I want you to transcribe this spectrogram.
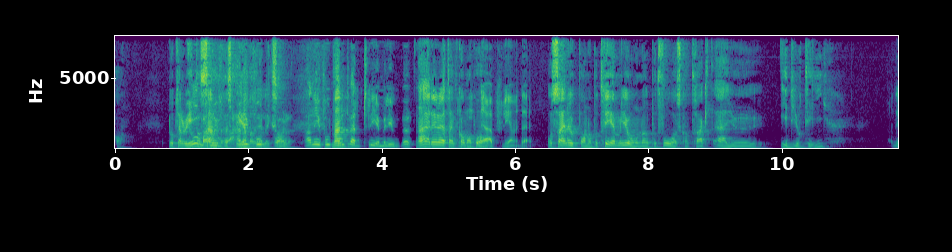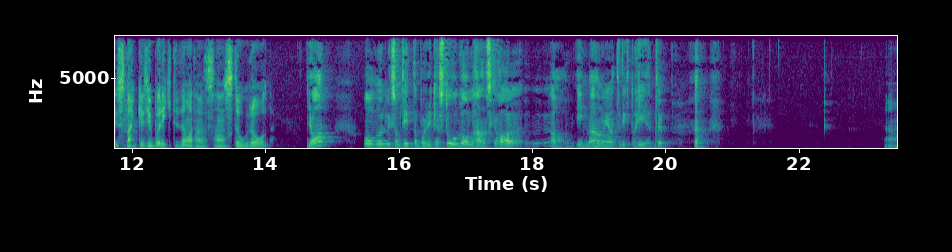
ja, då kan du hitta Jo, men han, sämre han är spelare liksom. fortfarande, han är ju fortfarande Men- inte värd 3 miljoner. Nej, det är det jag tänkte komma det är på. problemet där. Och signa upp honom på 3 miljoner på tvåårskontrakt är ju idioti. Det snackas ju på riktigt om att han har en stor roll. Ja, och liksom titta på vilken stor roll han ska ha. Ja, in med honom till Victor Hed typ. Ja.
